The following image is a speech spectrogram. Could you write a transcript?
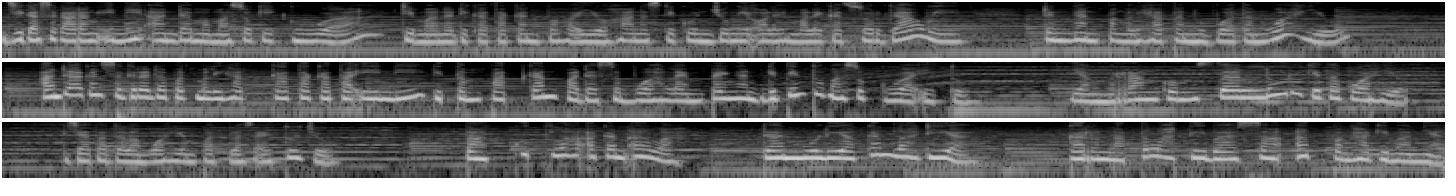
Jika sekarang ini Anda memasuki gua di mana dikatakan bahwa Yohanes dikunjungi oleh malaikat surgawi dengan penglihatan nubuatan wahyu, Anda akan segera dapat melihat kata-kata ini ditempatkan pada sebuah lempengan di pintu masuk gua itu yang merangkum seluruh kitab wahyu dicatat dalam Wahyu 14 ayat 7. Takutlah akan Allah dan muliakanlah dia, karena telah tiba saat penghakimannya.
